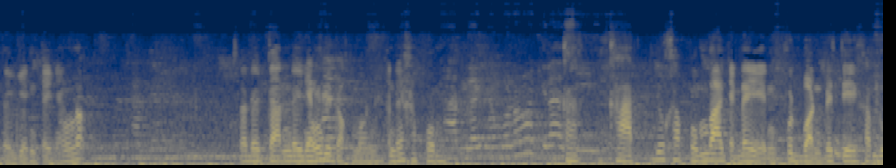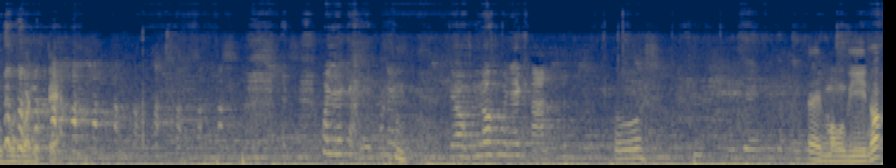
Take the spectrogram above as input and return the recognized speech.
แต่เย็นแต่หยังเนาะก็ได้กันได้หยังอยู่ดอกหมอนอันนี้ครับผมขาดเหลยยังบ่เนาะกีฬาขาดสีขาดอยู่ครับผมว่าจากได้เห็นฟุตบอลไปตีครับดูฟุตบอลแตะบรรยากาศผู้นี้เดี๋ยวพี่ลบบรรยากาศโอ้ยได้มองดีเนาะ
